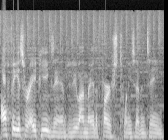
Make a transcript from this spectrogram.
All fees for AP exams are due by May the 1st, 2017.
